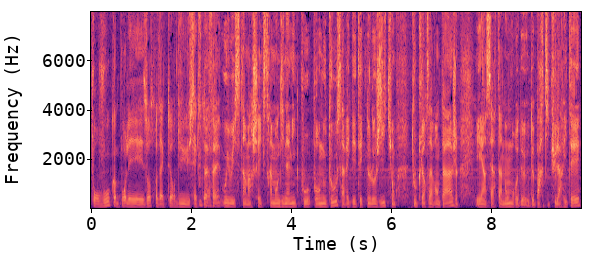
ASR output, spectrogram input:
pour vous comme pour les autres acteurs du secteur. Tout à fait. Oui, oui, c'est un marché extrêmement dynamique pour, nous tous, avec des technologies qui ont tous leurs avantages et un certain nombre de, particularités.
